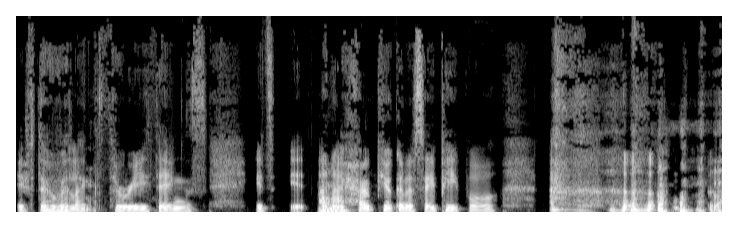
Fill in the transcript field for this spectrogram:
if there were like three things, it's it, and I Oh. hope you're going to say people, because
